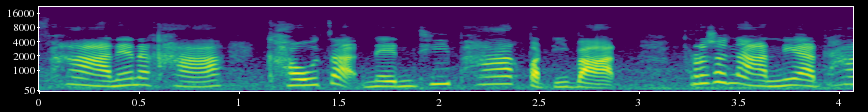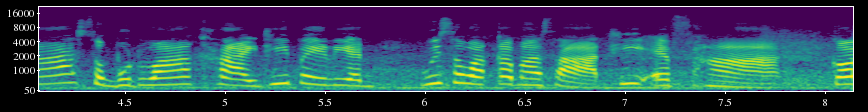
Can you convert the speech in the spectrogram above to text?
FH เนี่ยนะคะเขาจะเน้นที่ภาคปฏิบัติ เพราะฉะนั้นเนี่ยถ้าสมมติว่าใครที่ไปเรียนวิศวกรรมศาสตร์ที่ FH ก็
